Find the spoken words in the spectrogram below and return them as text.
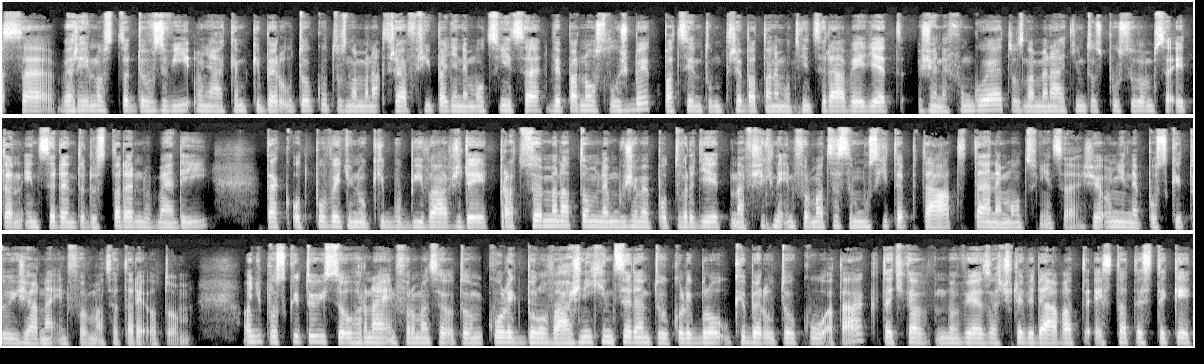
se veřejnost dozví o nějakém kyberútoku, to znamená třeba v případě nemocnice vypadnou služby, pacientům třeba ta nemocnice dá vědět, že nefunguje, to znamená tímto způsobem se i ten incident dostane do médií, tak odpověď NUKIPu bývá vždy, pracujeme na tom, nemůžeme potvrdit, na všechny informace se musíte ptát, té nemocnice, že oni neposkytují žádné informace tady o tom. Oni poskytují souhrné informace o tom, kolik bylo vážných incidentů, kolik bylo u kyberútoků a tak. Teďka nově začali vydávat i statistiky,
